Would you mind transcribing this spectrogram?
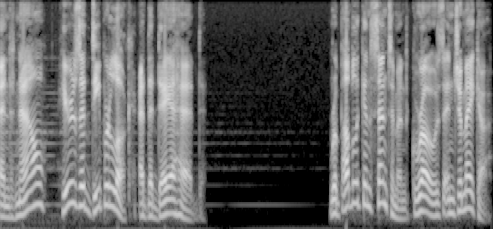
And now, Here's a deeper look at the day ahead. Republican sentiment grows in Jamaica.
